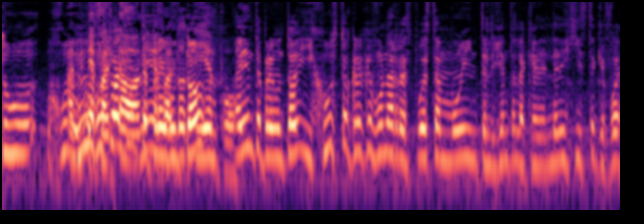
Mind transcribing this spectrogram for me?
Tú, ju- A mí me justo faltaba, alguien mí me faltó tiempo. Alguien te preguntó y justo creo que fue una respuesta muy inteligente la que le dijiste que fue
